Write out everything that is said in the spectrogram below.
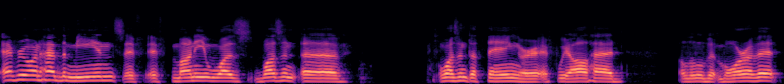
everyone had the means, if if money was wasn't a wasn't a thing, or if we all had a little bit more of it,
